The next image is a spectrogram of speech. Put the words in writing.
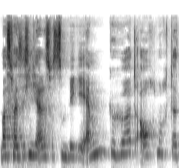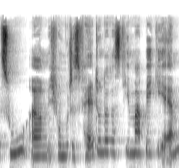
was weiß ich nicht alles, was zum BGM gehört, auch noch dazu. Ähm, ich vermute, es fällt unter das Thema BGM.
